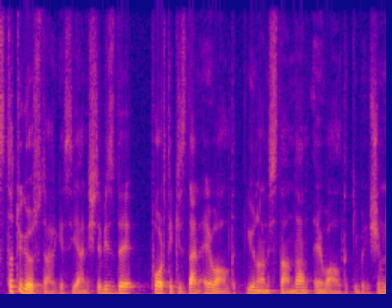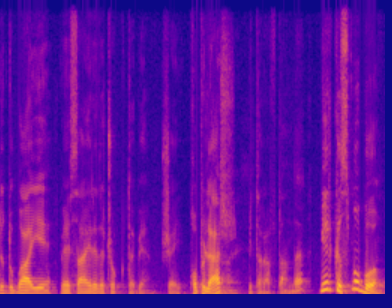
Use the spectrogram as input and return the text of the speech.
statü göstergesi. Yani işte biz de Portekiz'den ev aldık, Yunanistan'dan ev aldık gibi. Şimdi Dubai vesaire de çok tabii şey popüler bir taraftan da. Bir kısmı bu.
